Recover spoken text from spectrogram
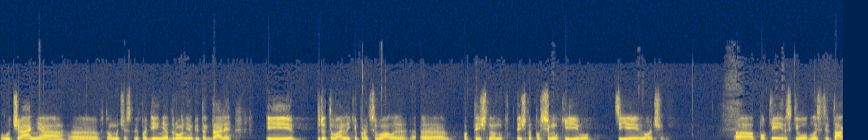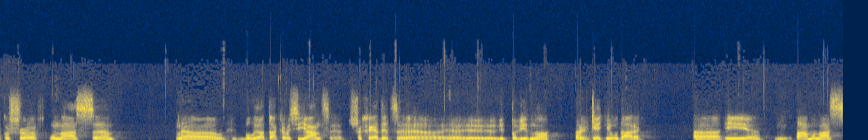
влучання, е, в тому числі падіння дронів і так далі. І рятувальники працювали е, фактично, ну фактично по всьому Києву цієї ночі. Е, По Київській області також у нас були атаки росіян. Це шахеди, це відповідно ракетні удари. І там у нас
